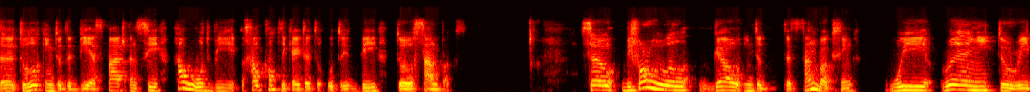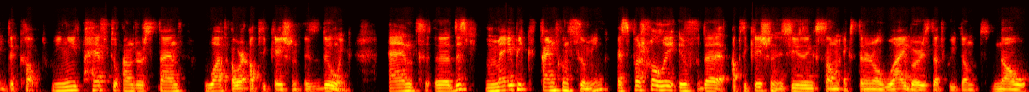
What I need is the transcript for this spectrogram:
uh, to look into the bspatch and see how would be how complicated would it be to sandbox. So before we will go into the sandboxing, we really need to read the code. We need have to understand what our application is doing. And uh, this may be time consuming, especially if the application is using some external libraries that we don't know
